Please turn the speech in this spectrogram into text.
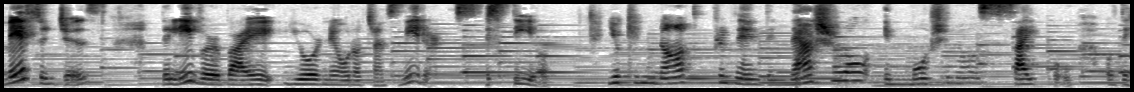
messages delivered by your neurotransmitters. Still, you cannot prevent the natural emotional cycle of the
